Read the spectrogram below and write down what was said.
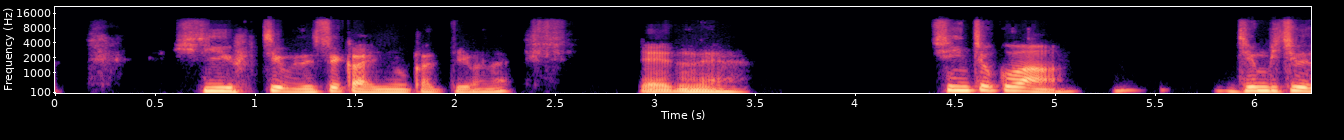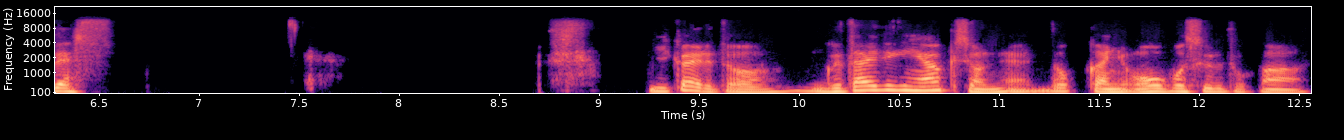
YouTube で世界に向かって言わない？えっ、ー、とね、進捗は準備中です。言い換えると、具体的にアクションね、どっかに応募するとか、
